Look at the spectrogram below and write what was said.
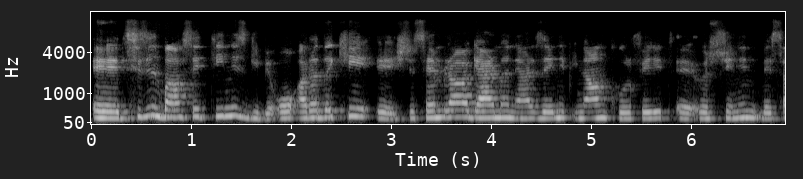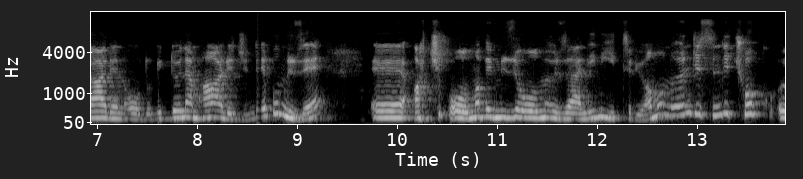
e, sizin bahsettiğiniz gibi o aradaki e, işte Semra Germener, Zeynep İnankur, Ferit e, Özçen'in vesairenin olduğu bir dönem haricinde bu müze e, açık olma ve müze olma özelliğini yitiriyor. Ama onun öncesinde çok e,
